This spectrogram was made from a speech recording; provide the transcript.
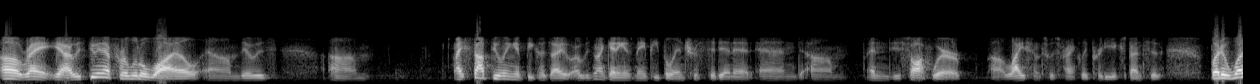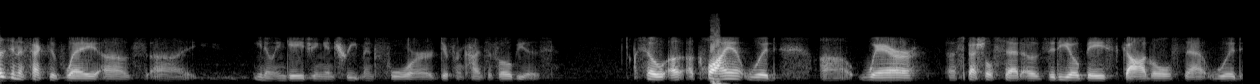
Oh right, yeah, I was doing that for a little while. Um, there was, um, I stopped doing it because I, I was not getting as many people interested in it, and um, and the software uh, license was frankly pretty expensive, but it was an effective way of uh, you know engaging in treatment for different kinds of phobias. So a, a client would uh, wear a special set of video-based goggles that would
